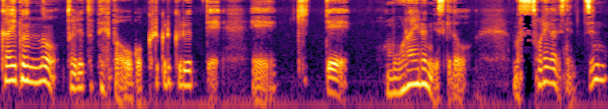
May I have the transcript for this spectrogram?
回分のトイレットペーパーをこうくるくるくるって、えー、てもらえるんですけど、まあ、それがですね、全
